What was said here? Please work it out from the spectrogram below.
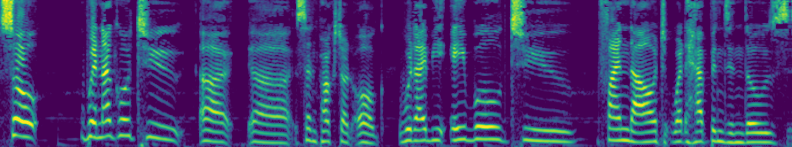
So when I go to uh, uh, sanparks.org, would I be able to find out what happens in those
